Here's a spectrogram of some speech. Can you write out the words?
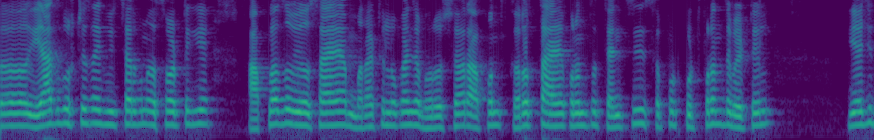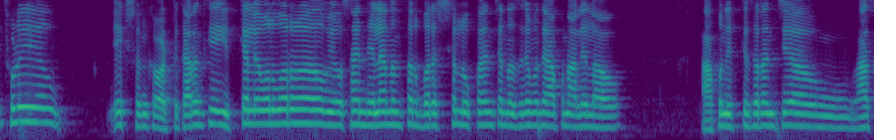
तर याच गोष्टीचा एक विचार करून असं वाटतं की आपला जो व्यवसाय आहे मराठी लोकांच्या भरोश्यावर आपण करत तर आहे परंतु त्यांची सपोर्ट कुठपर्यंत भेटेल याची थोडी एक शंका वाटते. कारण की इतक्या लेवलवर व्यवसाय नेल्यानंतर बऱ्याचशा लोकांच्या नजरेमध्ये आपण आलेलो आहोत. आपण इतके जणांचे आज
